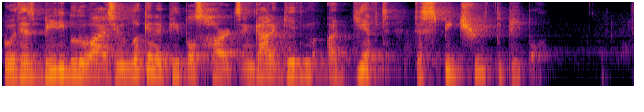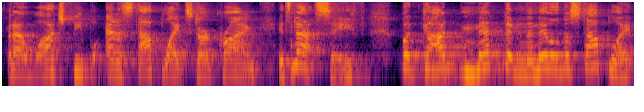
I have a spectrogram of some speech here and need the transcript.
But with his beady blue eyes, he would look into people's hearts, and God gave him a gift to speak truth to people. And I watched people at a stoplight start crying. It's not safe, but God met them in the middle of a stoplight.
